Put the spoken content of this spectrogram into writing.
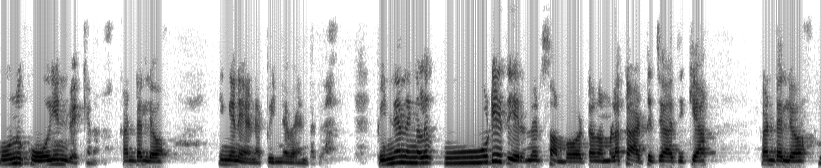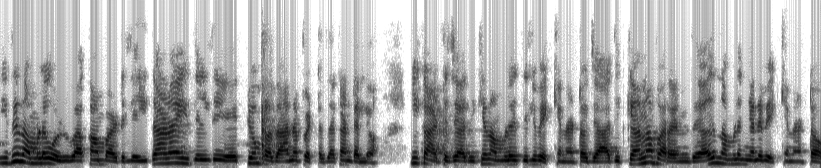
മൂന്ന് കോയിൻ വെക്കണം. കണ്ടല്ലോ? ഇങ്ങനെയാണ് പിന്നെ വേണ്ടത്. പിന്നെ നിങ്ങൾ കൂടി തീരുന്ന ഒരു സംഭവം കേട്ടോ. നമ്മളെ കാട്ടുജാതിക്ക. കണ്ടല്ലോ? ഇത് നമ്മൾ ഒഴിവാക്കാൻ പാടില്ല. ഇതാണ് ഇതിന്റെ ഏറ്റവും പ്രധാനപ്പെട്ടത്. കണ്ടല്ലോ? ഈ കാട്ടുജാതിക്ക നമ്മൾ ഇതിൽ വെക്കണം കേട്ടോ. ജാതിക്ക എന്നാ പറയുന്നത്? അത് നമ്മൾ ഇങ്ങനെ വെക്കണം കേട്ടോ.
